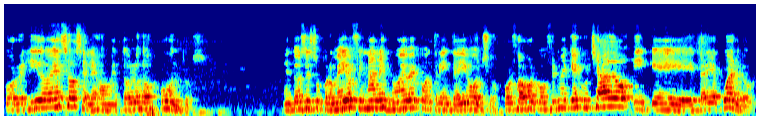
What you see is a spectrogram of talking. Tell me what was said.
corregido eso, se les aumentó los dos puntos. Entonces su promedio final es 9,38. Por favor, confirme que ha escuchado y que está de acuerdo.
